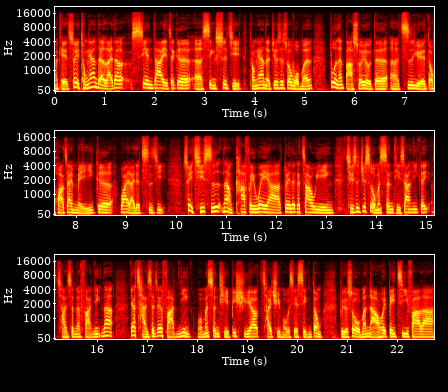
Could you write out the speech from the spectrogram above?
OK，所以同样的来到现代这个呃新世纪，同样的就是说，我们不能把所有的呃资源都花在每一个外来的刺激。所以其实那种咖啡味啊，对那个噪音，其实就是我们身体上一个产生的反应。那要产生这个反应，我们身体必须要采取某些行动，比如说我们脑会被激发啦，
